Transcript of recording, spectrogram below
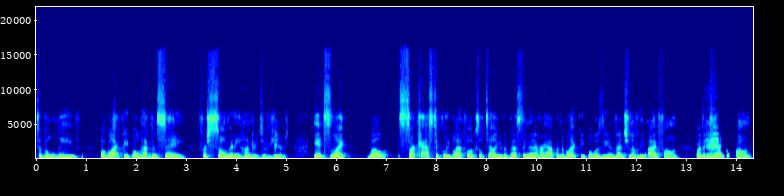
to believe what black people have been saying for so many hundreds of years. It's like, well, sarcastically, black folks will tell you the best thing that ever happened to black people was the invention of the iPhone or the mm. camera phone,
